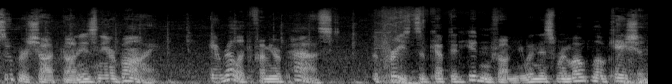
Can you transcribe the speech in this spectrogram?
Super shotgun is nearby. A relic from your past. The priests have kept it hidden from you in this remote location.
